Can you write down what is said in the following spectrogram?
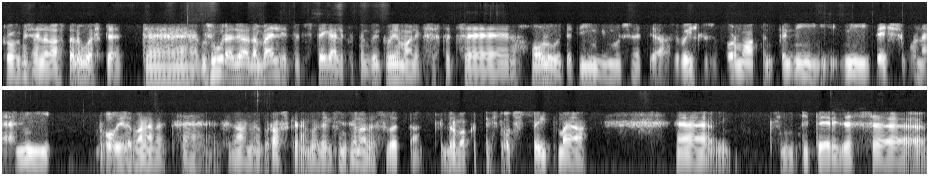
proovime sellel aastal uuesti, et äh, kui suured vead on välditud, siis tegelikult on kõik võimalik, sest et see noh, olud ja tingimused ja see võistluse formaat on ikka nii, nii teistsugune ja nii proovile panev, et see, seda on nagu raske nagu kuidagi siin sõnadesse võtta, et tuleb hakata lihtsalt otsast sõitma ja äh, siin tsiteerides äh,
